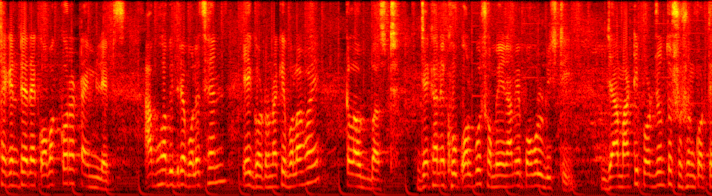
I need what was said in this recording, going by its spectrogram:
সেকেন্ডের এক অবাক করা টাইম ল্যাপস আবহাওয়াবিদরা বলেছেন এই ঘটনাকে বলা হয় ক্লাউড বাস্ট, যেখানে খুব অল্প সময়ে নামে প্রবল বৃষ্টি, যা মাটি পর্যন্ত শোষণ করতে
